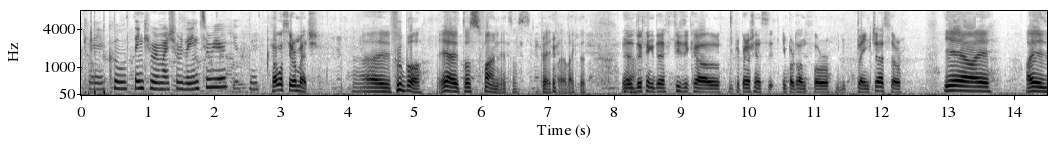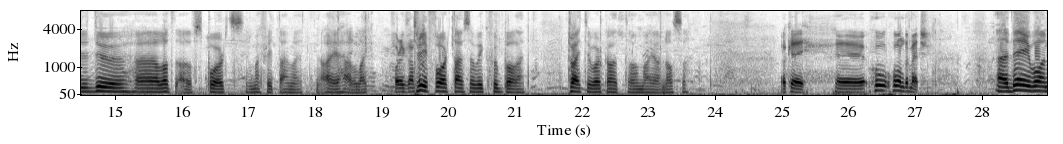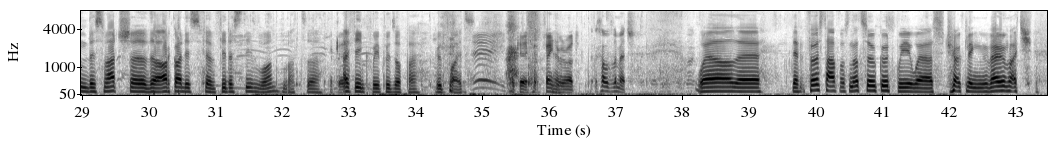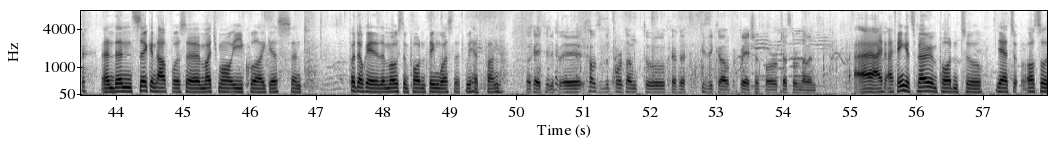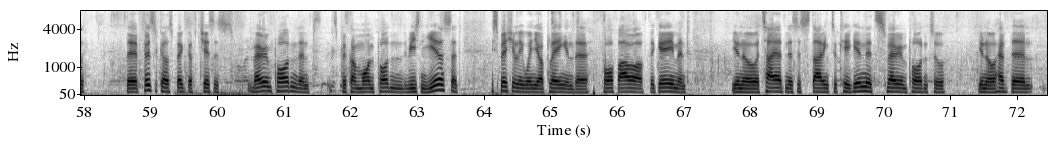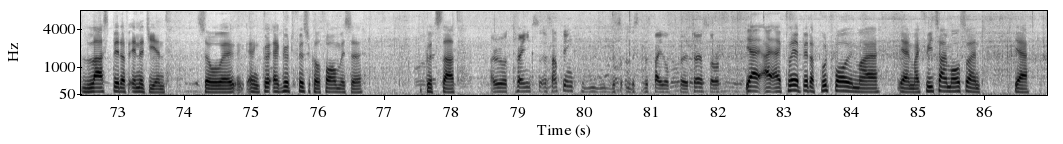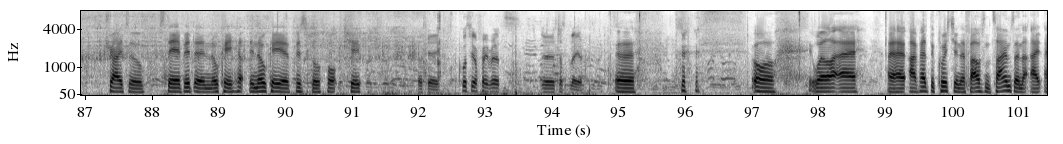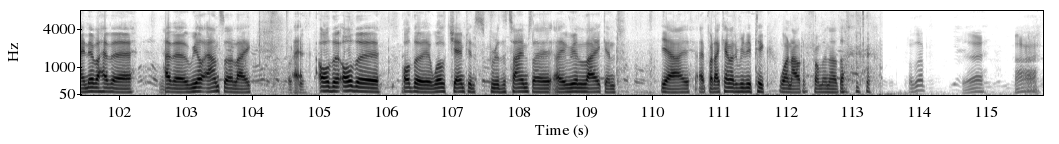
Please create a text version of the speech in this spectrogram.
Okay, cool. Thank you very much for the interview. Yeah. How was your match? Uh, football. Yeah, it was fun. It was great. I liked it. Uh, do you think the physical preparation is important for playing chess or Yeah, I I do uh, a lot of sports in my free time. I, I have like for example three, four times a week football and try to work out on my own also. okay uh, who who won the match Uh, they won this match. Uh, the Arkadis FIDE's team won, but uh, okay I think we put up a good fight. okay thank you very much how was the match Well, uh, the first half was not so good. We were struggling very much, and then second half was uh, much more equal, I guess. And but okay, the most important thing was that we had fun. okay Philip uh, how is it important to have a physical preparation for chess tournament I, I- think it's very important to yeah to also the physical aspect of chess is very important, and it's become more important in recent years. That especially when you're playing in the fourth hour of the game and you know a tiredness is starting to kick in. It's very important to you know have the last bit of energy and so uh, and a good physical form is a good start. are you training something des- des- despite of uh, chess or Yeah, I, I play a bit of football in my yeah in my free time also, and yeah, try to stay a bit in okay in okay uh, physical shape. okay who's your favorite uh, chess player Uh, oh, well, I, I I've had the question a thousand times, and I, I never have a have a real answer. Like okay all the all the all the world champions through the times, I, I really like, and yeah, I, I, but I cannot really pick one out from another. thumbs up yeah ah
